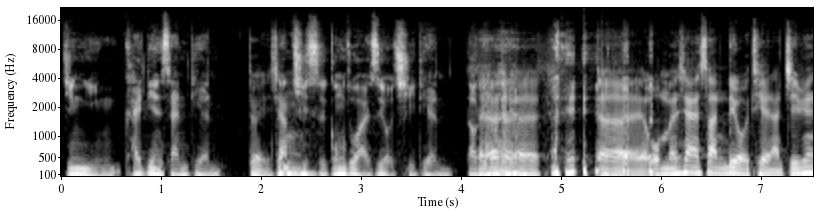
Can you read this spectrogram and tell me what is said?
经营开店三天。对，像其实工作还是有七天到六天。呃，我们现在算六天啊，今天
